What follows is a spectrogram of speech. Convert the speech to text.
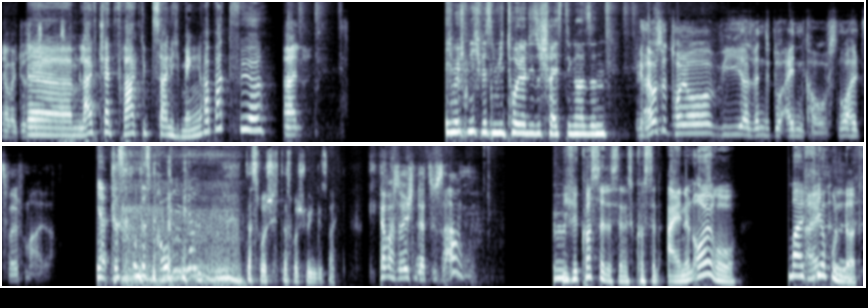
Ja, weil du Ähm, Live-Chat fragt, gibt es da eigentlich Mengenrabatt für? Nein. Ich möchte nicht wissen, wie teuer diese Scheißdinger sind. Genauso teuer, wie als wenn du einen kaufst, nur halt zwölfmal. Ja, das, und das brauchen wir? Das war, das war schön gesagt. Ja, was soll ich denn dazu sagen? Hm. Wie viel kostet es denn? Es kostet einen Euro. Mal Eine. 400.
